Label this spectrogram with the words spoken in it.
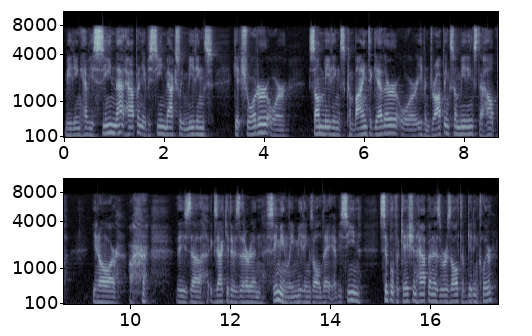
meeting. Have you seen that happen? Have you seen actually meetings get shorter or some meetings combined together or even dropping some meetings to help, you know, our, our these uh, executives that are in seemingly meetings all day. Have you seen simplification happen as a result of getting clear?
